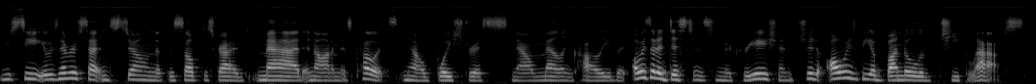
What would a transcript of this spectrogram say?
You see, it was never set in stone that the self described mad, anonymous poets, now boisterous, now melancholy, but always at a distance from their creation, should always be a bundle of cheap laughs.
